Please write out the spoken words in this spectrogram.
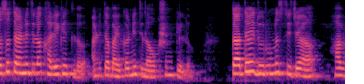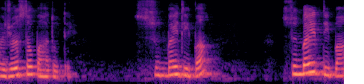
तसं त्याने तिला खाली घेतलं आणि त्या बायकांनी तिला औक्षण केलं. तात्याही दुरूनच तिच्या हा विजयोत्सव पाहत होते. सुनबाई दीपा? सुनबाई दीपा?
